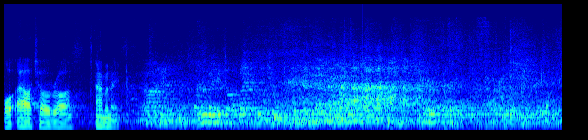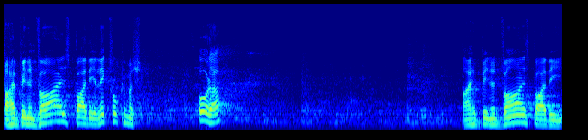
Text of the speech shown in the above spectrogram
o Aotearoa. Amen. I have been advised by the Electoral Commission. Order. I have been advised by the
